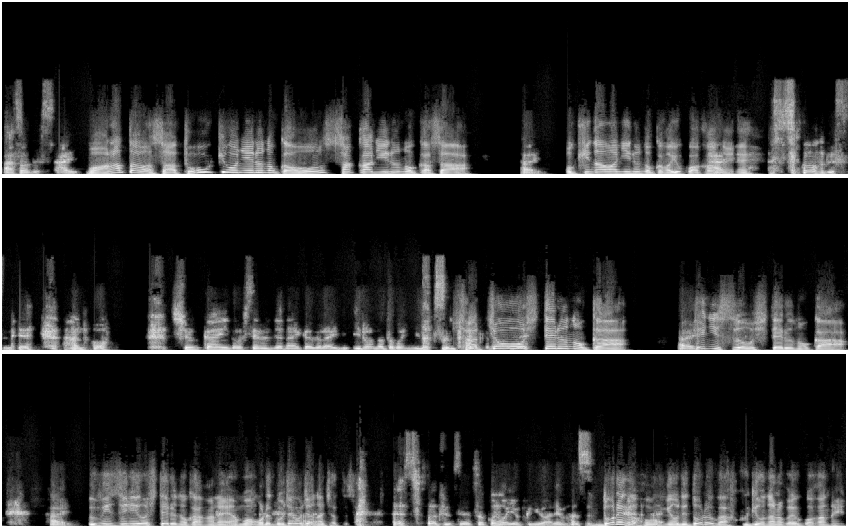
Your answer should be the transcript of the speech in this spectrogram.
あ、そうです。はい。もうあなたはさ、東京にいるのか、大阪にいるのかさ、はい。沖縄にいるのかがよくわかんないね、はい。そうですね。あの、瞬間移動してるんじゃないかぐらいいろんなところに移動する。社長をしてるのか、はい、テニスをしてるのか、はい。海釣りをしてるのかがね、もう俺ごちゃごちゃになっちゃってさ。そうですね。そこもよく言われます。どれが本業でどれが副業なのかよくわかんない。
